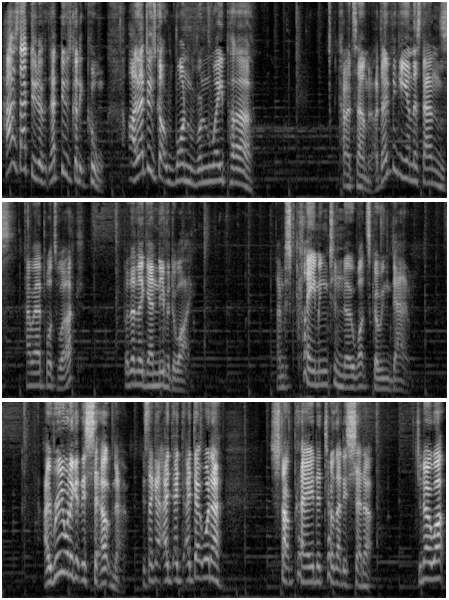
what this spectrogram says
How's that dude? That dude's got it cool. Oh, that dude's got one runway per kind of terminal. I don't think he understands how airports work. But then again, neither do I. I'm just claiming to know what's going down. I really want to get this set up now. It's like I, I, I don't want to start playing until that is set up. Do you know what?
